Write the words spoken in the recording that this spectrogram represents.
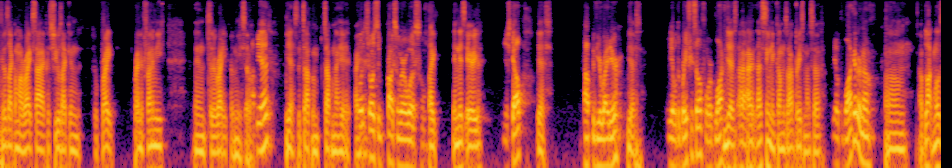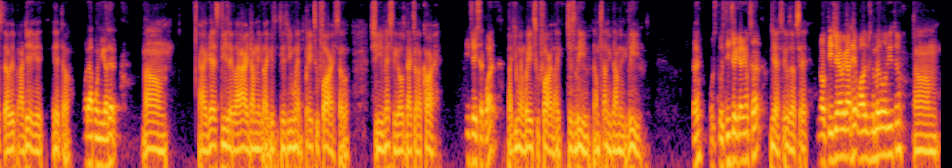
It was like on my right side because she was like in the right, right in front of me, and to the right of me. So Top of your head? yes, the top of top of my head. Right Well, here. show us approximately where it was. So like in this area. your scalp? Yes. Top of your right ear? Yes. Were You able to brace yourself or block? Yes, I, I, I seen it coming, so I braced myself. You able to block it or no? Um, I blocked most of it, but I did get hit though. What happened when you got hit? Um, I guess DJ like, all right, Dominic, like you went way too far, so she eventually goes back to her car. DJ said what? Like you went way too far, like just leave. I'm telling you, Dominic, leave. Okay. Was, was DJ getting upset? Yes, he was upset. No, if DJ ever got hit while he was in the middle of you two? Um,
